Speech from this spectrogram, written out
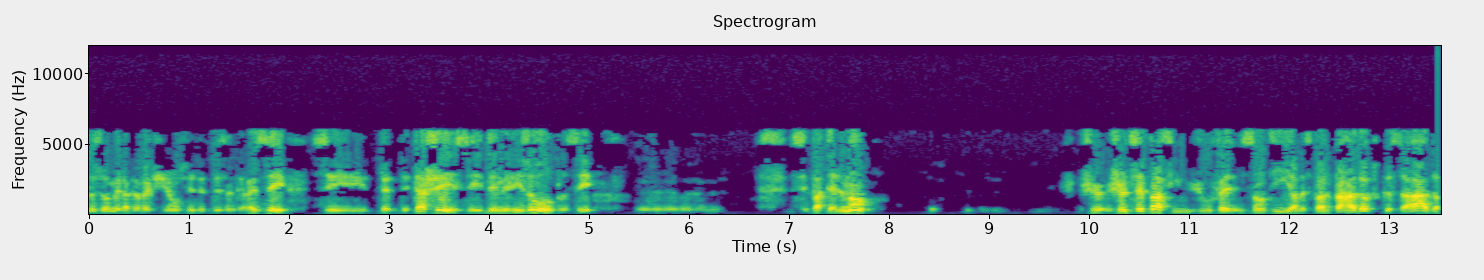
Le sommet de la perfection, c'est d'être désintéressé, c'est d'être détaché, c'est d'aimer les autres, c'est euh, c'est pas tellement. Je, ne sais pas si je vous fais sentir, n'est-ce pas, le paradoxe que ça a de,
